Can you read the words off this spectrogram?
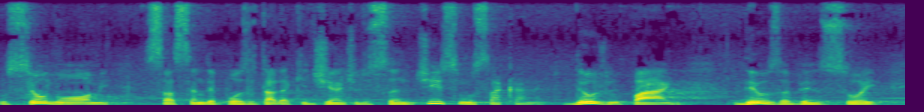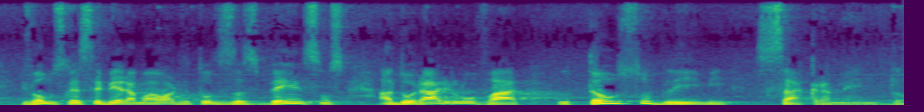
o seu nome está sendo depositado aqui diante do Santíssimo Sacramento. Deus lhe pague, Deus abençoe e vamos receber a maior de todas as bênçãos, adorar e louvar o tão sublime sacramento.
